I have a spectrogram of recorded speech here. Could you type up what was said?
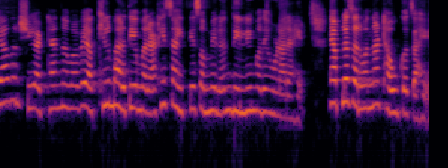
यावर्षी अठ्ठ्याण्णवावे अखिल भारतीय मराठी साहित्य संमेलन दिल्लीमध्ये होणार आहे. हे आपल्या सर्वांना ठाऊकच आहे.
